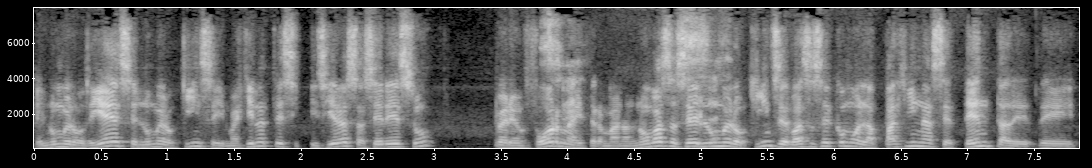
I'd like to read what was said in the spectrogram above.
¿El número 10? ¿El número 15? Imagínate si quisieras hacer eso, pero en Fortnite, Sí. hermano. No vas a ser el Sí. número 15, vas a ser como la página 70 de, de,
